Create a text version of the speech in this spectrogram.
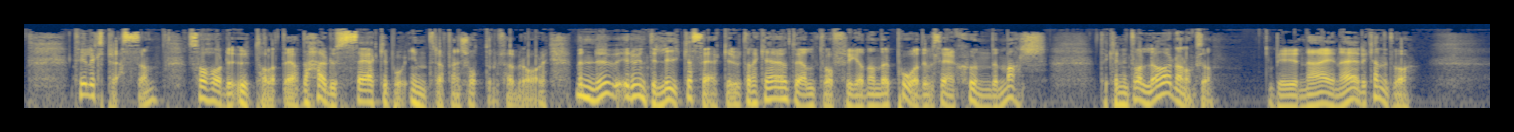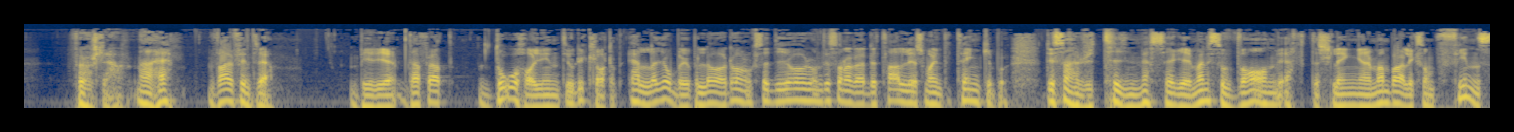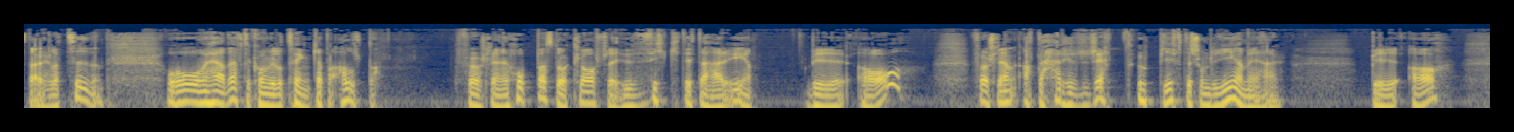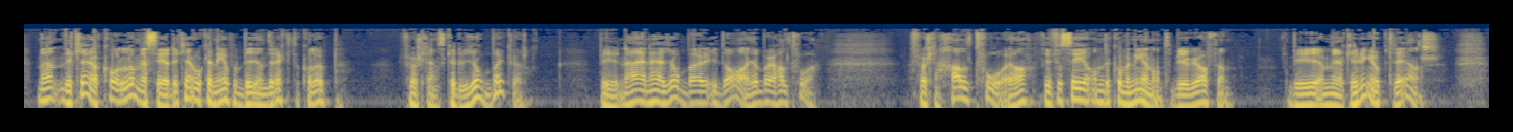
Till Expressen så har du uttalat det. Det här är du säker på inträffar den 28 februari. Men nu är du inte lika säker utan det kan eventuellt vara fredagen därpå, det vill säga den 7 mars. Det kan inte vara lördagen också. Birger, nej, nej det kan det inte vara. Förhörsledaren. Nej, varför inte det? Birger, därför att då har ju inte, och det är klart att Ella jobbar ju på lördagen också, det gör hon, det är sådana där detaljer som man inte tänker på. Det är sådana här rutinmässiga grejer, man är så van vid efterslängare. man bara liksom finns där hela tiden. Och hädanefter kommer vi att tänka på allt då. Förhörsledaren, jag hoppas du har klart för dig hur viktigt det här är. Birger, ja. Förhörsledaren, att det här är rätt uppgifter som du ger mig här. Birger, ja. Men det kan jag kolla om jag ser, det kan jag åka ner på bion direkt och kolla upp. Förhörsledaren, ska du jobba ikväll? Birger, nej, nej, jag jobbar idag. Jag börjar halv två. Förhörsledaren, halv två, ja. Vi får se om det kommer ner någon till biografen. Birger, men jag kan ju ringa upp till dig annars.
